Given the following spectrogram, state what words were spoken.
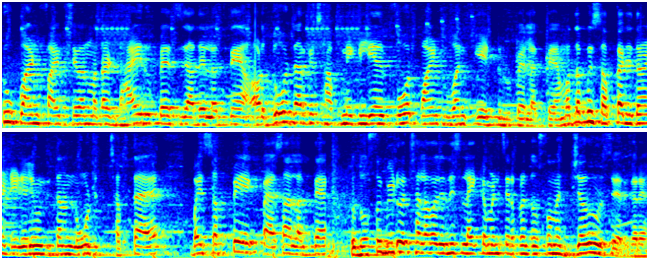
2.57 मतलब ढाई रुपये से ज़्यादा लगते हैं। और 2000 के छापने के लिए 4.18 रुपये लगते हैं। मतलब कि सबका जितना डिटेलिंग जितना नोट छपता है, भाई, सब पे एक पैसा लगता है। तो दोस्तों, वीडियो अच्छा लगा जल्दी से लाइक कमेंट शेयर अपने दोस्तों में। ज़रूर शेयर करें।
